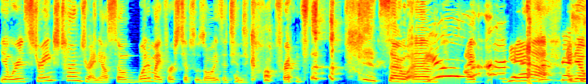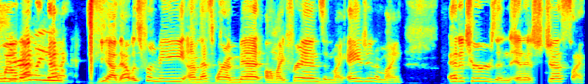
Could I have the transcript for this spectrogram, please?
you know, we're in strange times right now. So one of my first tips was always attend a conference. So um, I, yeah, I know. Well, that, that yeah, that was for me. Um, that's where I met all my friends and my agent and my editors, and and it's just like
